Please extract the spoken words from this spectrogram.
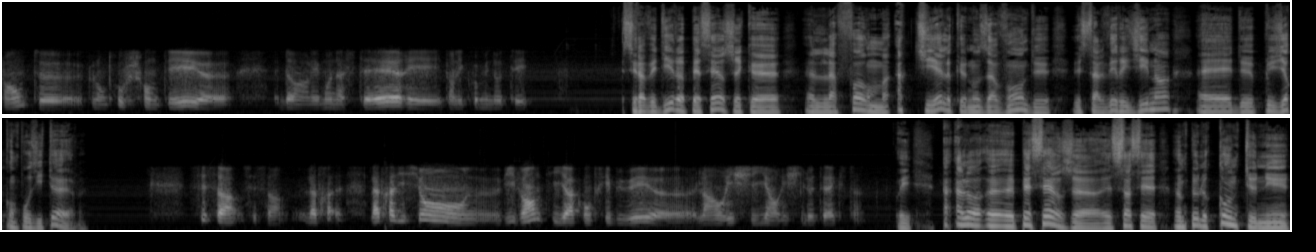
chante, euh, que l'on trouve chantées dans les monastères et dans les communautés. Cela veut dire, Serge, que la forme actuelle que nous avons de, de Salve Regina est de plusieurs compositeurs. C'est ça, c'est ça. La, tra- la tradition euh, vivante y a contribué, euh, l'a enrichi, enrichi le texte. Alors, euh, Père Serge, euh, ça c'est un peu le contenu.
